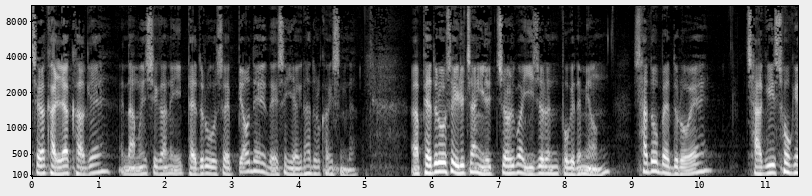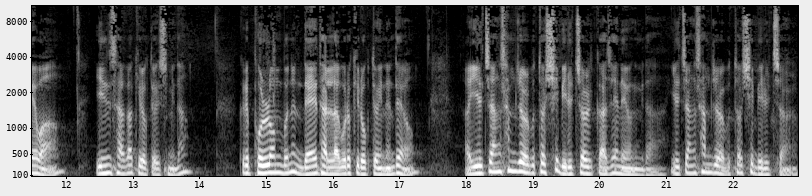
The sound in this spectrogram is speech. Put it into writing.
제가 간략하게 남은 시간에 이 베드로후서의 뼈대에 대해서 이야기를 하도록 하겠습니다. 아, 베드로후서 1장 1절과 2절은 보게 되면 사도 베드로의 자기 소개와 인사가 기록되어 있습니다. 그리고 본론부는 네 단락으로 기록되어 있는데요. 1장 아, 3절부터 11절까지의 내용입니다. 1장 3절부터 11절.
